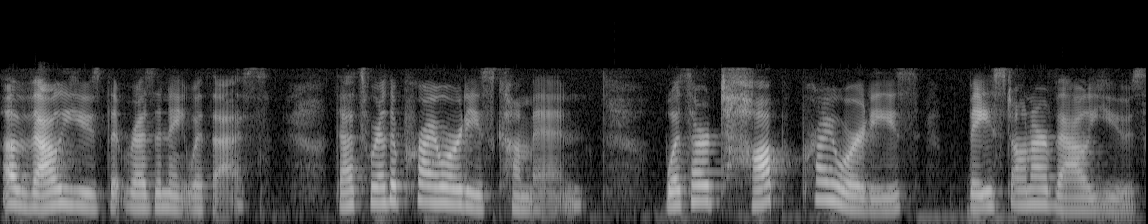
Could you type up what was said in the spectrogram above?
of values that resonate with us. That's where the priorities come in. What's our top priorities based on our values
